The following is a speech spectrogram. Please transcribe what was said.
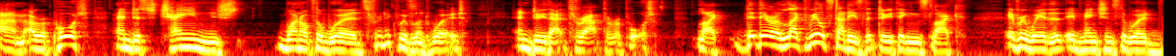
um, a report and just change one of the words for an equivalent word, and do that throughout the report. Like th- there are like real studies that do things like everywhere that it mentions the word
